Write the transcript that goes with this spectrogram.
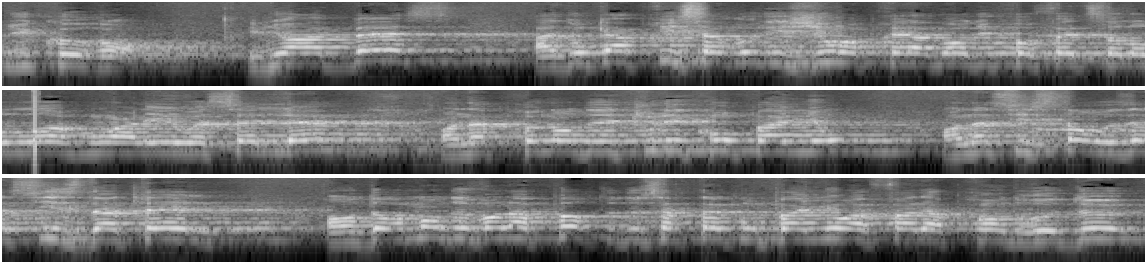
du Coran. Ibn Abbas a donc appris sa religion après la mort du prophète sallallahu alayhi wa sallam, en apprenant de tous les compagnons, en assistant aux assises d'un tel, en dormant devant la porte de certains compagnons afin d'apprendre d'eux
